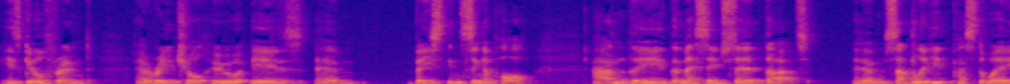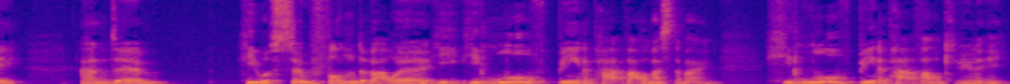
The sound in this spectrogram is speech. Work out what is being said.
his girlfriend uh, Rachel, who is um, based in Singapore, and the the message said that um, sadly he'd passed away, and um, he was so fond of our he he loved being a part of our mastermind. He loved being a part of our community,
